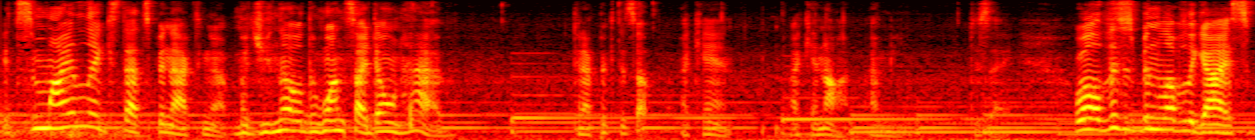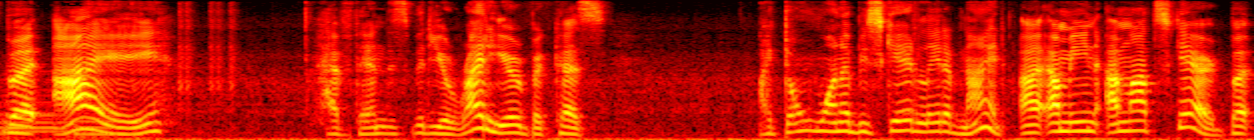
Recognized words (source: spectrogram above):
It's my legs that's been acting up. But you know, the ones I don't have. Can I pick this up? I can't. I cannot, I mean, to say. Well, this has been lovely, guys, but I have to end this video right here because I don't want to be scared late at night. I, I mean, I'm not scared, but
